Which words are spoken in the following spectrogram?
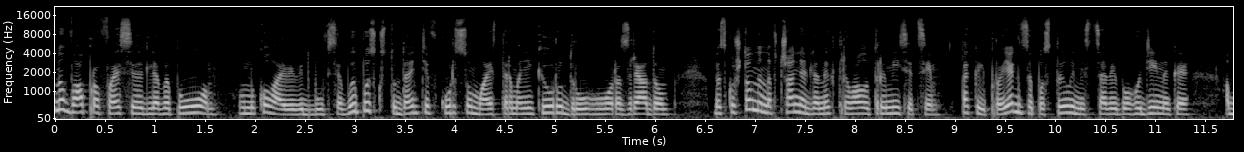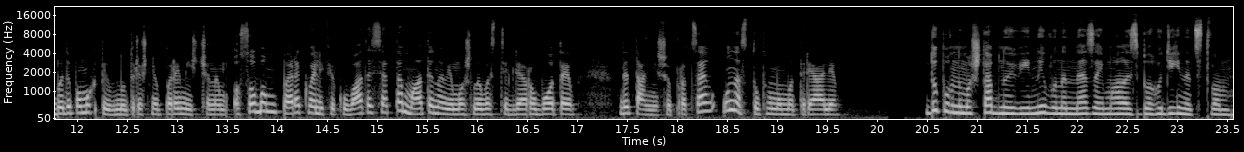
Нова професія для ВПО. У Миколаєві відбувся випуск студентів курсу майстер манікюру другого розряду. Безкоштовне навчання для них тривало три місяці. Такий проєкт запустили місцеві благодійники, аби допомогти внутрішньо переміщеним особам перекваліфікуватися та мати нові можливості для роботи. Детальніше про це у наступному матеріалі. До повномасштабної війни вони не займались благодійництвом.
